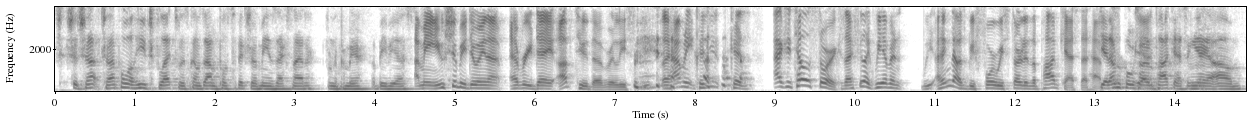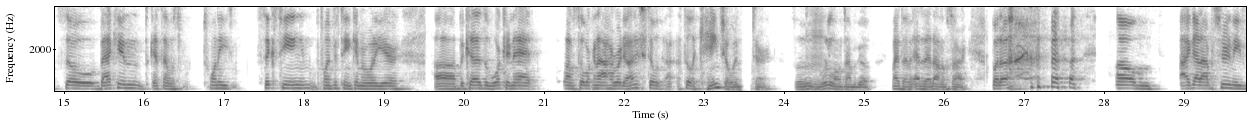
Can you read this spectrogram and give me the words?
Sh- Should, should, I, should I pull a huge flex when this comes out and post a picture of me and Zack Snyder from the premiere of BVS? I mean, you should be doing that every day up to the release. like how many? Because because actually tell a story because I feel like we haven't. We I think that was before we started the podcast that happened. Yeah, that was before we started the podcasting. Yeah, yeah. Um, so back in, I guess that was 2016, 2015, can't remember what year. Uh, because of working at, I was still working at iHeartRadio. I was still, I still a Kane Show intern. So it was a really long time ago. Might have edited that out. I'm sorry, but uh, um, I got an opportunity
